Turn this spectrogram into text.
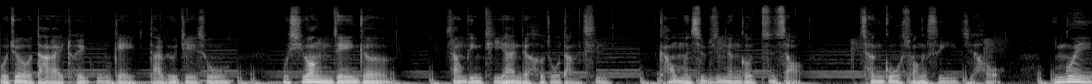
我就有大概推估给 W 姐说，我希望你这一个商品提案的合作档次，看我们是不是能够至少撑过双十一之后，因为。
